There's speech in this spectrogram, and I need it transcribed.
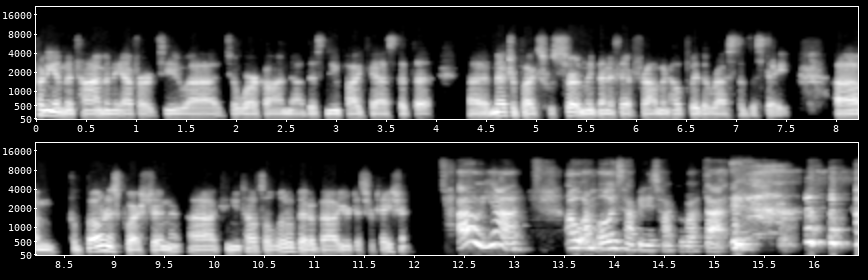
putting in the time and the effort to uh, to work on uh, this new podcast that the uh, Metroplex will certainly benefit from, and hopefully the rest of the state. Um, a bonus question uh, Can you tell us a little bit about your dissertation? Oh, yeah. Oh, I'm always happy to talk about that.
